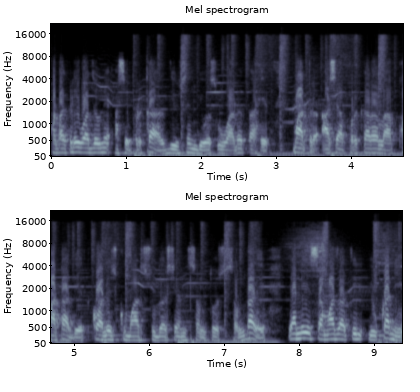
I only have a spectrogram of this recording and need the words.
फटाकडे वाजवणे असे प्रकार दिवसेंदिवस वाढत आहेत मात्र अशा प्रकाराला फाटा देत कॉलेज कुमार सुदर्शन संतोष समदाळे यांनी समाजातील युवकांनी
